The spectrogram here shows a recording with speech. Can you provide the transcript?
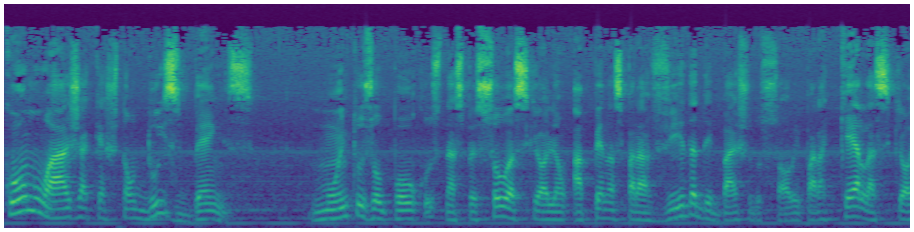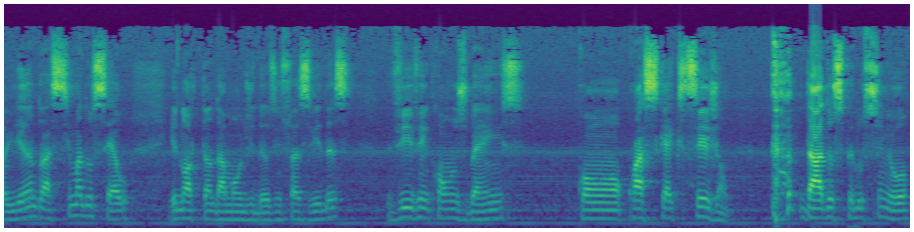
como age a questão dos bens. Muitos ou poucos, nas pessoas que olham apenas para a vida debaixo do sol e para aquelas que, olhando acima do céu e notando a mão de Deus em suas vidas, vivem com os bens com quaisquer que sejam dados pelo Senhor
